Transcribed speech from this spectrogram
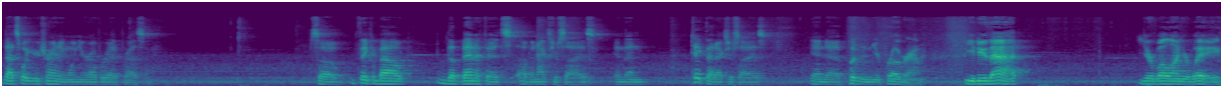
That's what you're training when you're overhead pressing. So think about the benefits of an exercise and then take that exercise and uh, put it in your program. If you do that, you're well on your way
